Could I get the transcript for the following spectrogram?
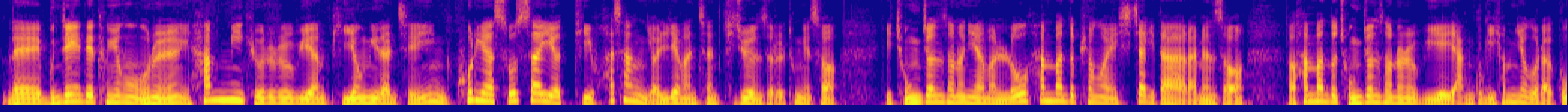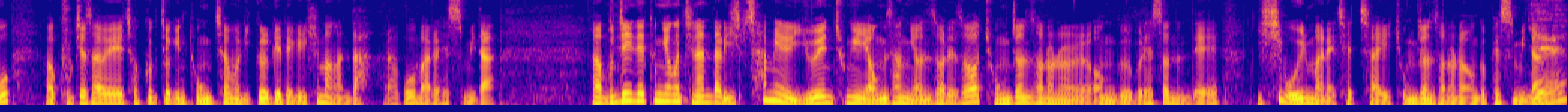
네, 문재인 대통령은 오늘 한미 교류를 위한 비영리 단체인 코리아 소사이어티 화상 연례 만찬 기조연설을 통해서 이 종전선언이야말로 한반도 평화의 시작이다라면서 한반도 종전선언을 위해 양국이 협력을 하고 국제사회의 적극적인 동참을 이끌게 되길 희망한다라고 말을 했습니다. 문재인 대통령은 지난달 23일 유엔 총회 영상 연설에서 종전 선언을 언급을 했었는데 15일 만에 재차 이 종전 선언을 언급했습니다. 예.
